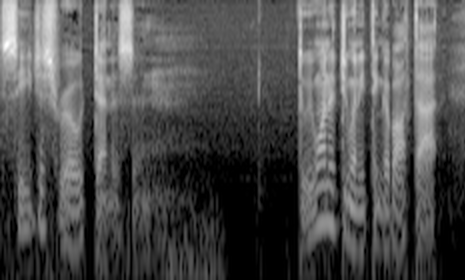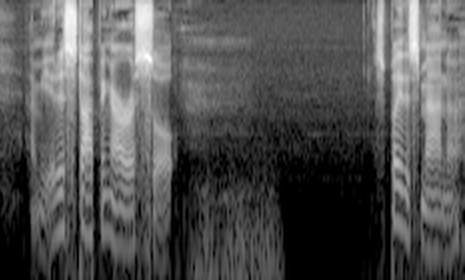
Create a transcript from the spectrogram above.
Sage's Row Denizen. Do we want to do anything about that? I mean, it is stopping our assault. Let's play this mana.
